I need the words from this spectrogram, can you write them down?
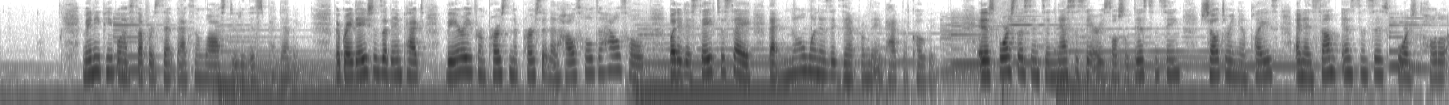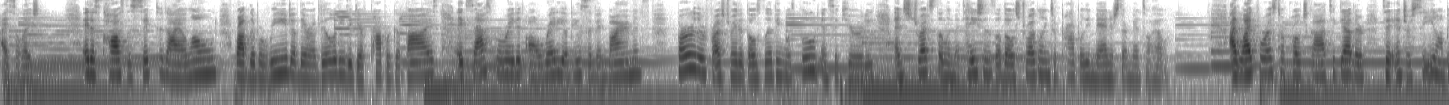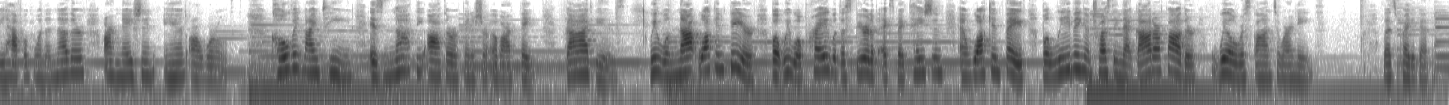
Many people have suffered setbacks and loss due to this pandemic. The gradations of impact vary from person to person and household to household, but it is safe to say that no one is exempt from the impact of COVID. It has forced us into necessary social distancing, sheltering in place, and in some instances, forced total isolation. It has caused the sick to die alone, robbed the bereaved of their ability to give proper goodbyes, exasperated already abusive environments, further frustrated those living with food insecurity, and stretched the limitations of those struggling to properly manage their mental health. I'd like for us to approach God together to intercede on behalf of one another, our nation, and our world. COVID 19 is not the author or finisher of our faith, God is. We will not walk in fear, but we will pray with a spirit of expectation and walk in faith, believing and trusting that God our Father will respond to our needs. Let's pray together.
